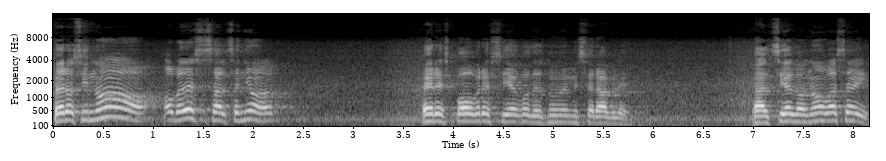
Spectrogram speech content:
Pero si no obedeces al Señor, eres pobre, ciego, desnudo y miserable. Al cielo no vas a ir.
